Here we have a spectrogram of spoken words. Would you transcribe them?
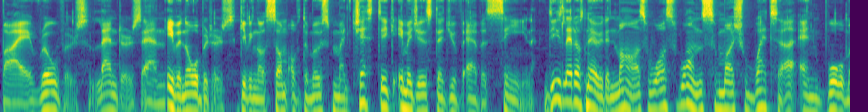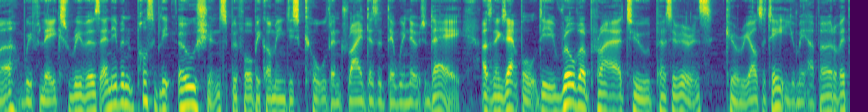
by rovers, landers and even orbiters, giving us some of the most majestic images that you've ever seen. These let us know that Mars was once much wetter and warmer with lakes, rivers and even possibly oceans before becoming this cold and dry desert that we know today. As an example, the rover prior to Perseverance Curiosity, you may have heard of it,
